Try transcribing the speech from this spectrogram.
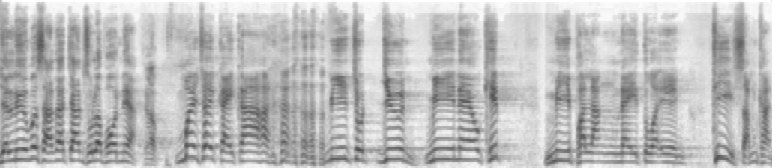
อย่าลืมว่าศาสตราจารย์สุรพลเนี่ยครับ ไม่ใช่ไก่กานะมีจุดยืน มีแนวคิด มีพลังในตัวเองที่สำคัญ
